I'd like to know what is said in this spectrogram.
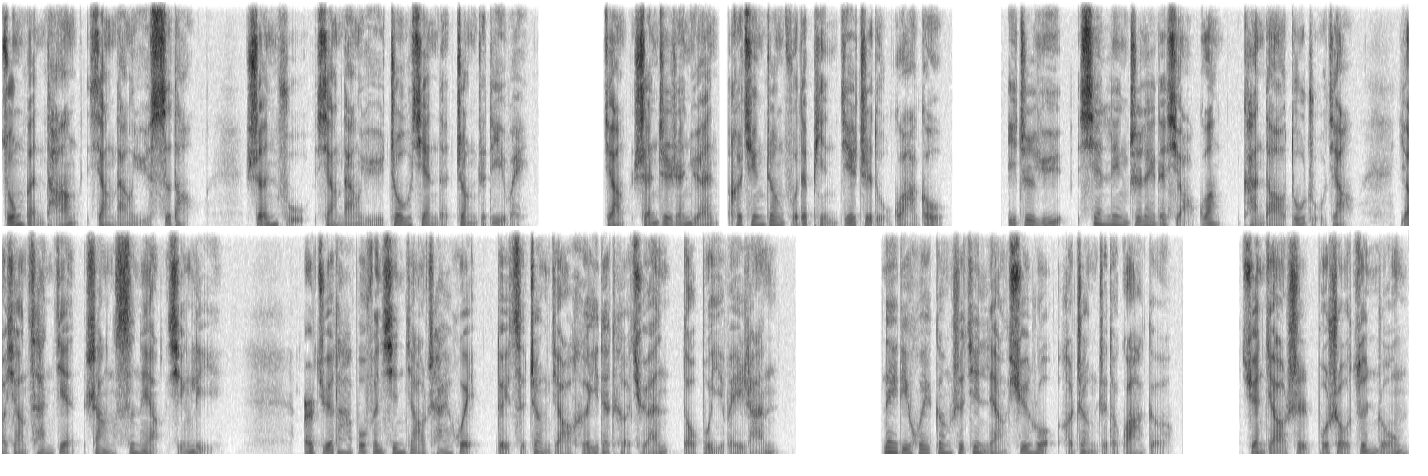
总本堂相当于司道，神府相当于州县的政治地位，将神职人员和清政府的品阶制度挂钩，以至于县令之类的小官看到督主教要像参见上司那样行礼，而绝大部分新教差会对此政教合一的特权都不以为然。内地会更是尽量削弱和政治的瓜葛，宣教士不受尊荣，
